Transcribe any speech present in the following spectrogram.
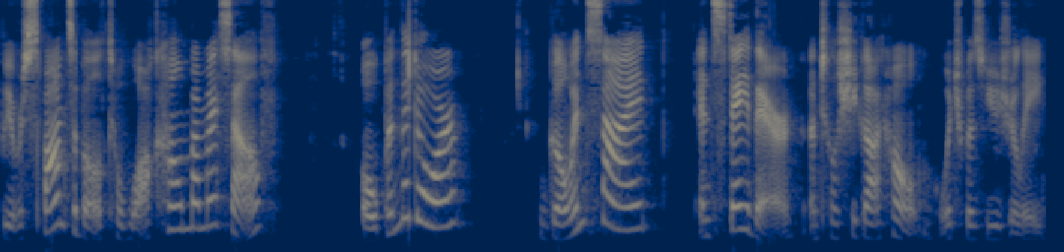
be responsible to walk home by myself, open the door, go inside and stay there until she got home, which was usually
